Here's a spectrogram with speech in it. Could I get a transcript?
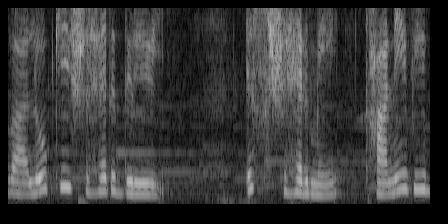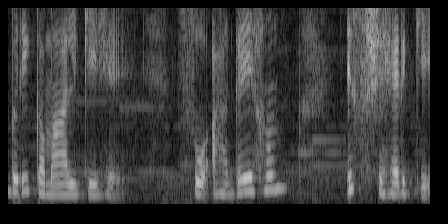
वालों के शहर दिल्ली। इस शहर में खाने भी बड़े कमाल के हैं। सो आ गए हम इस शहर के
